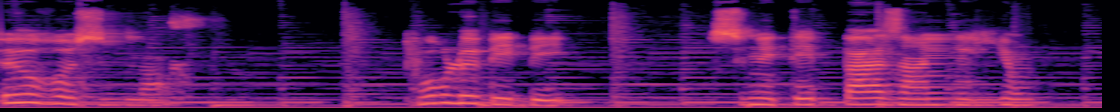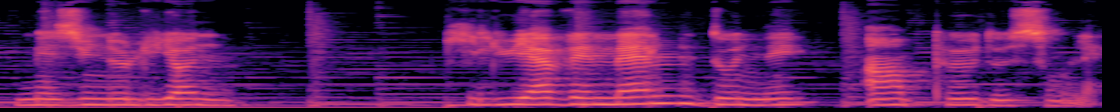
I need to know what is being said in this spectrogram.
Heureusement, pour le bébé, ce n'était pas un lion, mais une lionne qui lui avait même donné un peu de son lait.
